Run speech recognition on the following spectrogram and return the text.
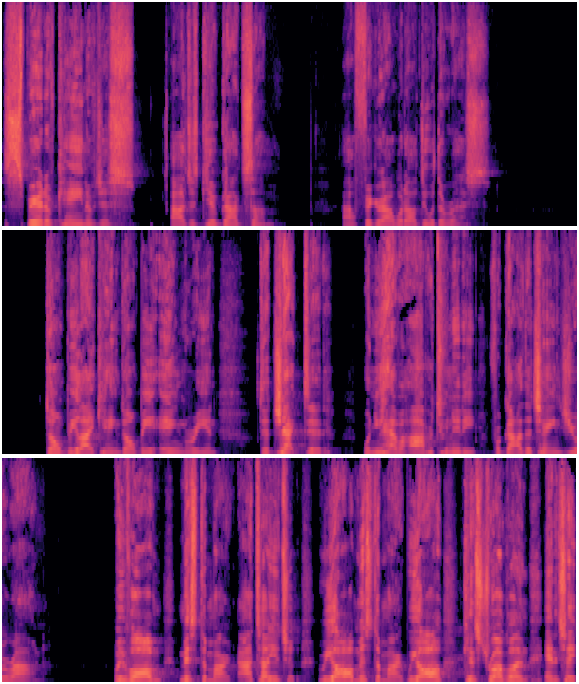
The spirit of Cain of just, I'll just give God some. I'll figure out what I'll do with the rest. Don't be like Cain. Don't be angry and dejected when you have an opportunity for God to change you around. We've all missed the mark. i tell you, we all miss the mark. We all can struggle and, and say,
